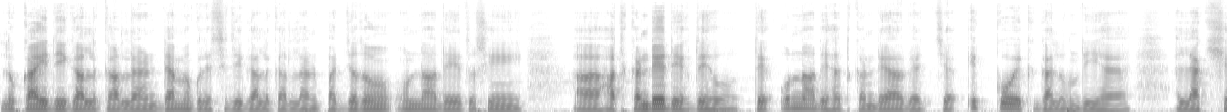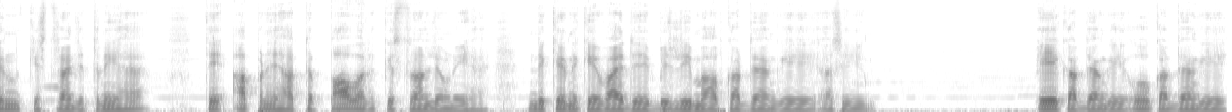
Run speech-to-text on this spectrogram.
ਲੋਕਾਈ ਦੀ ਗੱਲ ਕਰ ਲੈਣ, ਡੈਮੋਕ੍ਰੇਸੀ ਦੀ ਗੱਲ ਕਰ ਲੈਣ, ਪਰ ਜਦੋਂ ਉਹਨਾਂ ਦੇ ਤੁਸੀਂ ਹੱਥਕੰਡੇ ਦੇਖਦੇ ਹੋ, ਤੇ ਉਹਨਾਂ ਦੇ ਹੱਥਕੰਡਿਆਂ ਵਿੱਚ ਇੱਕੋ ਇੱਕ ਗੱਲ ਹੁੰਦੀ ਹੈ, ਇਲੈਕਸ਼ਨ ਕਿਸ ਤਰ੍ਹਾਂ ਜਿੱਤਣੀ ਹੈ ਤੇ ਆਪਣੇ ਹੱਥ ਪਾਵਰ ਕਿਸ ਤਰ੍ਹਾਂ ਲਿਆਉਣੀ ਹੈ। ਨਿੱਕੇ ਨਿੱਕੇ ਵਾਅਦੇ ਬਿਜਲੀ ਮਾਫ ਕਰ ਦੇਾਂਗੇ ਅਸੀਂ ਇਹ ਕਰ ਦਿਆਂਗੇ, ਉਹ ਕਰ ਦਿਆਂਗੇ।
